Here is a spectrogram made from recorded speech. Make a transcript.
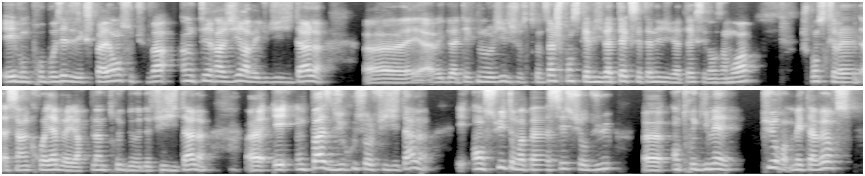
et ils vont te proposer des expériences où tu vas interagir avec du digital, avec de la technologie, des choses comme ça. Je pense qu'à Vivatech, cette année, Vivatech, c'est dans un mois. Je pense que ça va être assez incroyable, il va y avoir plein de trucs de, de digital. et on passe du coup sur le digital, et ensuite on va passer sur du, entre guillemets, pur metaverse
